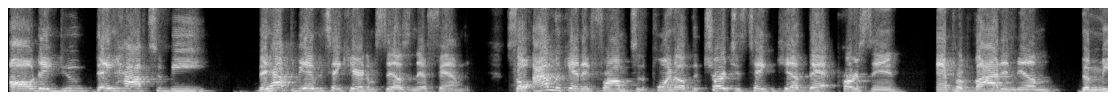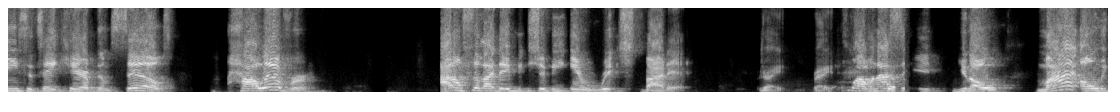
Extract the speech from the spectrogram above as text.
all they do, they have to be they have to be able to take care of themselves and their family. So I look at it from to the point of the church is taking care of that person and providing them the means to take care of themselves. However, I don't feel like they should be enriched by that. Right, right. That's why when I said, you know, my only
